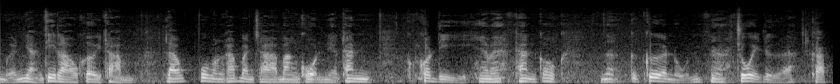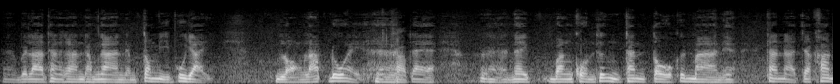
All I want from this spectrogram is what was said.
เหมือนอย่างที่เราเคยทำแล้วผู้บังคับบัญชาบางคนเนี่ยท่านก็ดีใช่ไหมท่านก็นะเกื้อหนุนนะช่วยเหลือครับเอ่อเวลาทางการทำงานเนี่ยมันต้องมีผู้ใหญ่รองรับด้วยครับแต่เอ่อ ในบางคนซึ่งท่านโตขึ้นมาเนี่ยท่านอาจจะขั้น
